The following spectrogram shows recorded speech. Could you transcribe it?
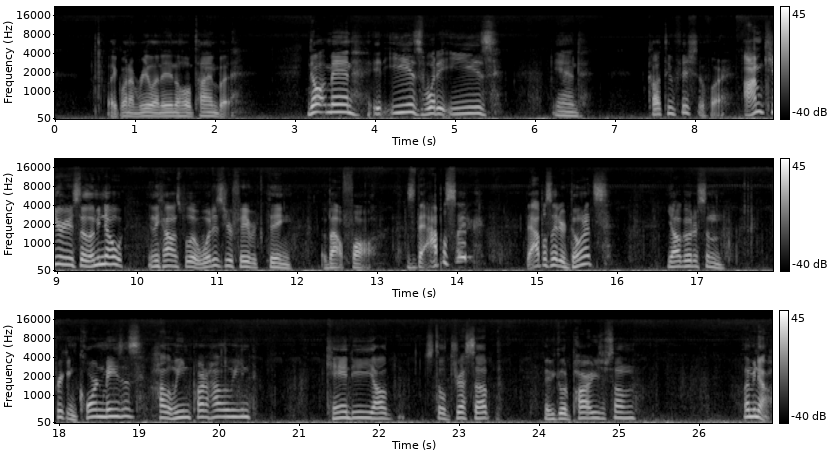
like when I'm reeling in the whole time, but you know what, man? It is what it is. And caught two fish so far. I'm curious though, let me know in the comments below, what is your favorite thing about fall? Is it the apple cider? The apple cider donuts? Y'all go to some freaking corn mazes, Halloween part of Halloween, candy, y'all still dress up, maybe go to parties or something. Let me know.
